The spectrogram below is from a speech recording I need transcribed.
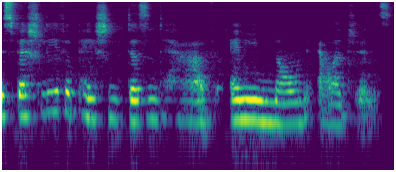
especially if a patient doesn't have any known allergens.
